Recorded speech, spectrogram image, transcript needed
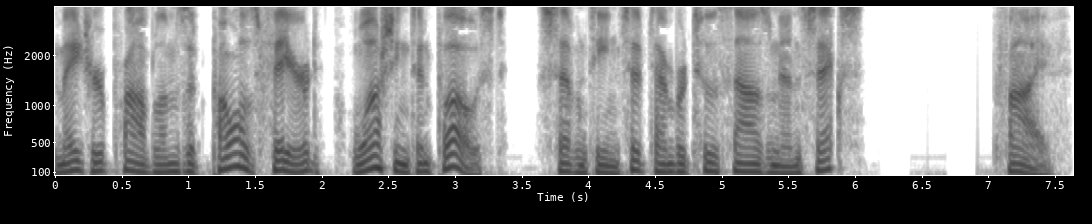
Major problems at polls feared, Washington Post, 17 September 2006. 5.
